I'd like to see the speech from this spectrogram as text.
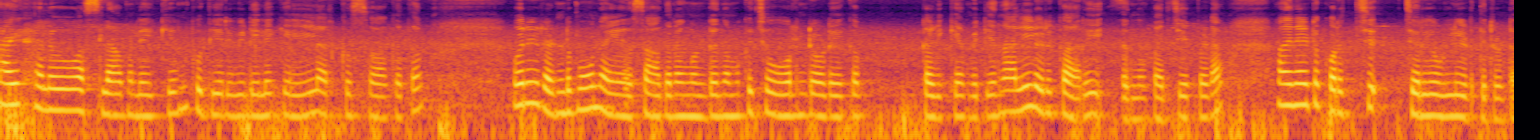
ഹായ് ഹലോ അസ്സാം വലൈക്കും പുതിയൊരു വീഡിയോയിലേക്ക് എല്ലാവർക്കും സ്വാഗതം. ഒരു രണ്ട് മൂന്ന് സാധനം കൊണ്ട് നമുക്ക് ചോറിന്റെ കൂടെയൊക്കെ കഴിക്കാൻ പറ്റിയ നല്ലൊരു കറി എന്ന് പരിചയപ്പെടാം. അതിനായിട്ട് കുറച്ച് ചെറിയ ഉള്ളി എടുത്തിട്ടുണ്ട്.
